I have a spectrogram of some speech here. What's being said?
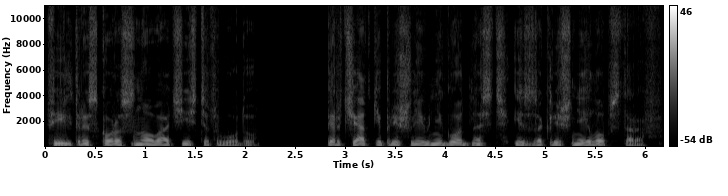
Фильтры скоро снова очистят воду. Перчатки пришли в негодность из-за клешней лобстеров.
